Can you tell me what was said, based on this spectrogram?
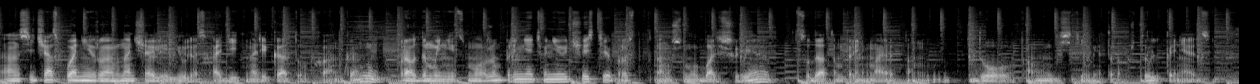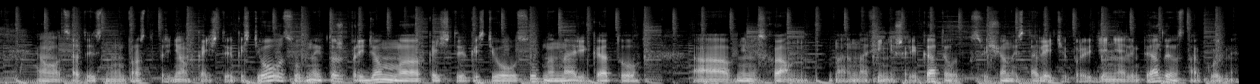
А, сейчас планируем в начале июля сходить на регату в Ханка. Ну, правда, мы не сможем принять в ней участие, просто потому что мы большие. Суда там принимают там, до, по-моему, 10 метров, что ли, гоняются. Вот, соответственно, мы просто придем в качестве гостевого судна и тоже придем а, в качестве гостевого судна на регату а, в Нюнисхам, на, на финиш регаты, вот, посвященной столетию проведения Олимпиады в Стокгольме.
